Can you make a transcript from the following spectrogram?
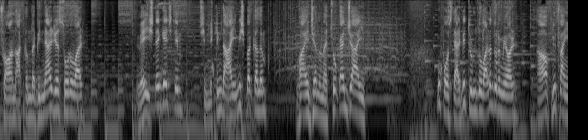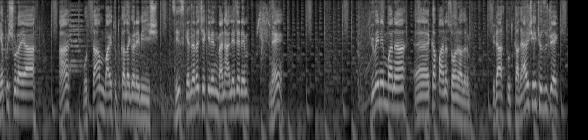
Şu an aklımda binlerce soru var. Ve işte geçtim. Şimdi kim daha iyiymiş bakalım. Vay canına çok acayip. Bu poster bir türlü duvarda durmuyor. Of lütfen yapış şuraya. Ha? Bu tam Bay Tutkal'a göre bir iş. Siz kenara çekilin ben hallederim. Ne? Güvenin bana. Ee, kapağını sonra alırım. Biraz tutkal her şeyi çözecek.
